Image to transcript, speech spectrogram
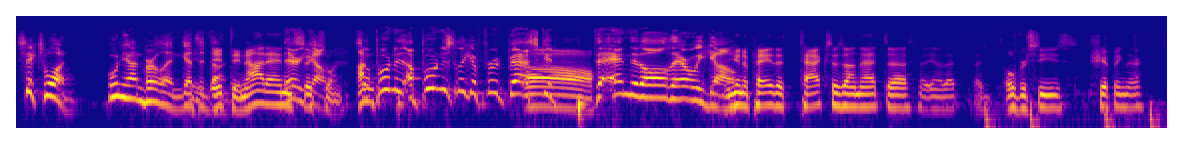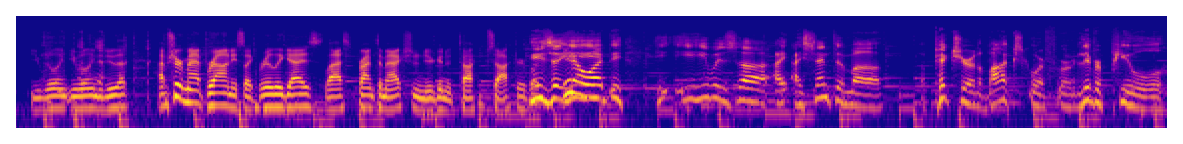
6 1. Union Berlin gets it, done. It did not end there you 6 go. 1. So Bundes- a Bundesliga fruit basket Oh. to end it all. There we go. You're going to pay the taxes on that, uh, you know, that, that overseas shipping there? You willing? You willing to do that? I'm sure Matt Brown. He's like, really, guys? Last primetime action, and you're going to talk soccer? But He's a, you know he- what? He, he, he was. Uh, I, I sent him a, a picture of the box score for Liverpool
